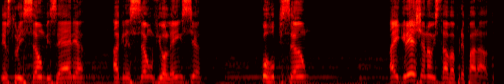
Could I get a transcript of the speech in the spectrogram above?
destruição, miséria, agressão, violência, corrupção. A igreja não estava preparado,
